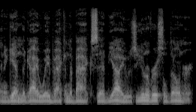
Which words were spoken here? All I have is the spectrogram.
And again, the guy way back in the back said, Yeah, he was a universal donor.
